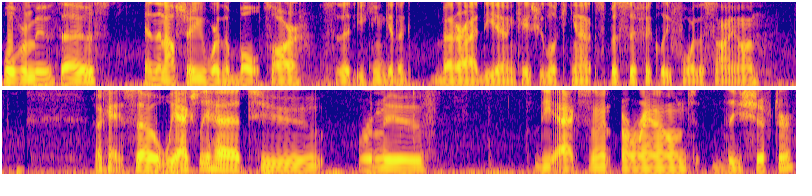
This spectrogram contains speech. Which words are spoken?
We'll remove those, and then I'll show you where the bolts are so that you can get a better idea in case you're looking at it specifically for the Scion. Okay, so we actually had to remove the accent around the shifter.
